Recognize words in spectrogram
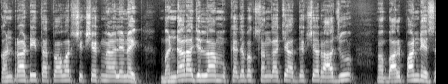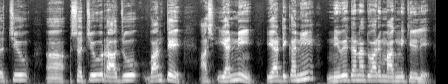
कंत्राटी तत्वावर शिक्षक मिळाले नाहीत. भंडारा जिल्हा मुख्याध्यापक संघाचे अध्यक्ष राजू बालपांडे सचिव सचिव राजू बांते अश यांनी या ठिकाणी निवेदनाद्वारे मागणी केलेली आहे.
